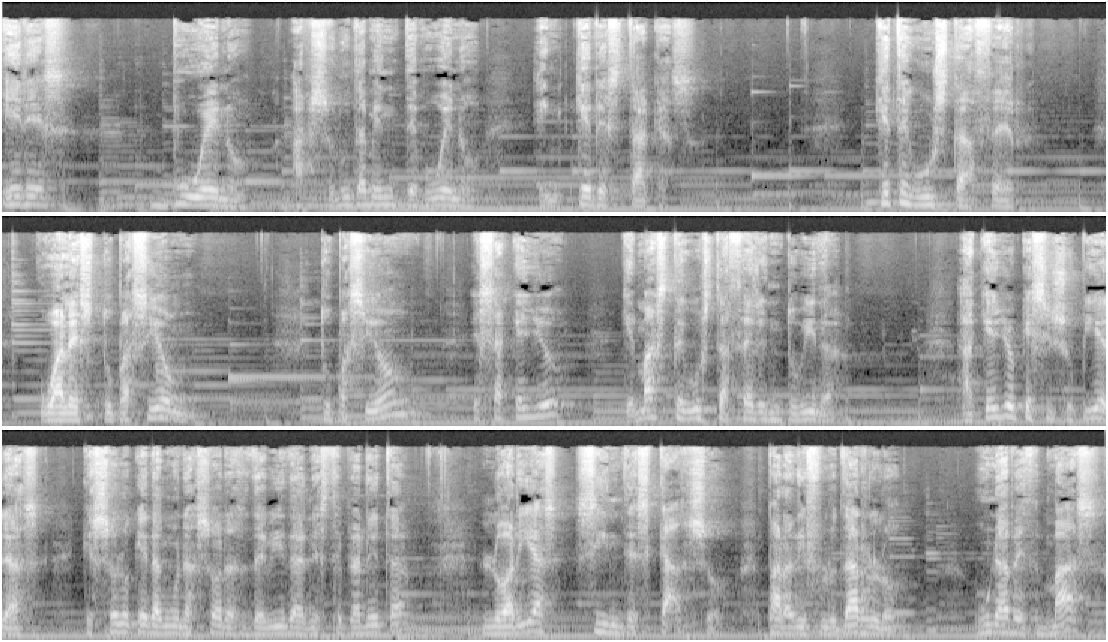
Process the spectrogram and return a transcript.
eres bueno, absolutamente bueno? ¿En qué destacas? ¿Qué te gusta hacer? ¿Cuál es tu pasión? Tu pasión es aquello que más te gusta hacer en tu vida. Aquello que si supieras que solo quedan unas horas de vida en este planeta, lo harías sin descanso para disfrutarlo una vez más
